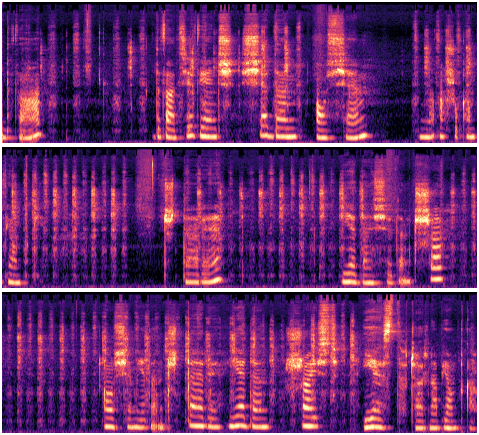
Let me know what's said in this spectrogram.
2, 2, 9, 7, 8. No a szukam piątki. 4, 1, 7, 3, 8, 1, 4, 1, 6. Jest czarna piątka.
